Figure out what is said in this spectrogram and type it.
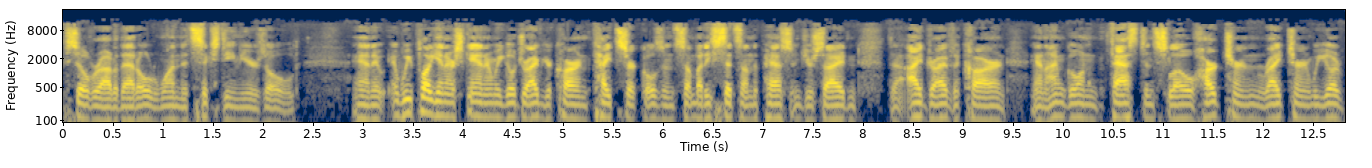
Silverado, that old one that's 16 years old. And, it, and we plug in our scanner and we go drive your car in tight circles and somebody sits on the passenger side and I drive the car and, and I'm going fast and slow, hard turn, right turn. We go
